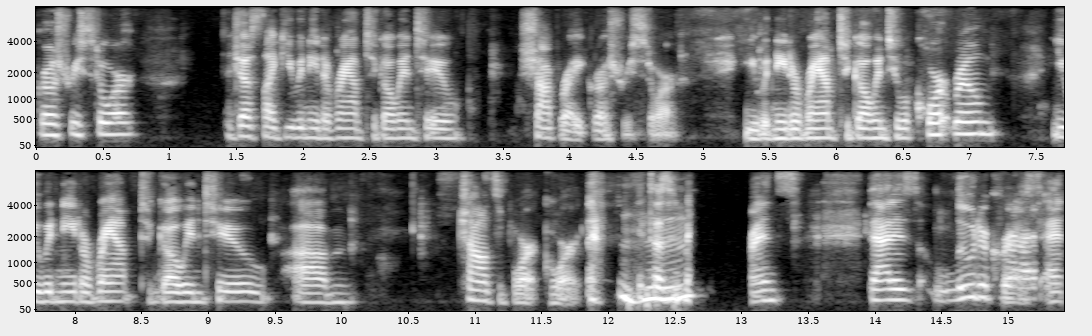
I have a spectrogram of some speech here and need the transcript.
grocery store, just like you would need a ramp to go into ShopRite grocery store. You would need a ramp to go into a courtroom. You would need a ramp to go into um, child support court. Mm-hmm. it doesn't make difference. That is ludicrous right. and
